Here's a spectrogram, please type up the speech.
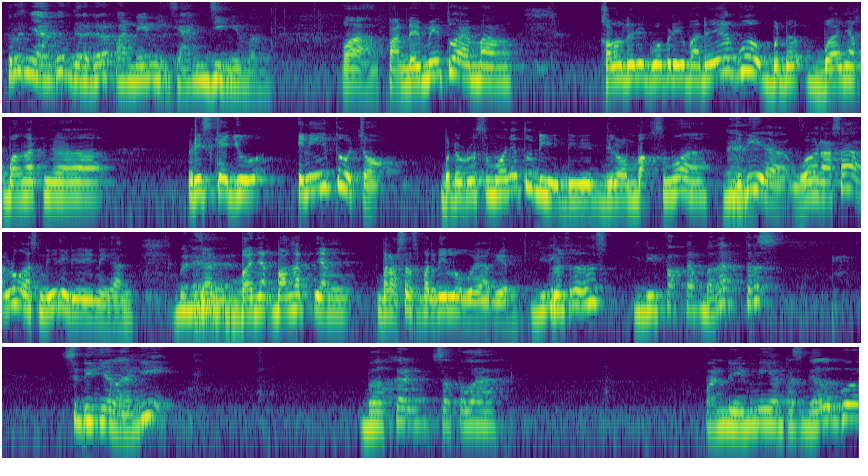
terus nyangkut gara-gara pandemi si anjing emang Wah, pandemi itu emang kalau dari gue pribadi ya gue banyak banget nge reschedule ini itu cok bener-bener semuanya tuh di, di dirombak semua Nah. jadi ya gue rasa lu nggak sendiri di ini kan Bener. dan banyak banget yang merasa seperti lu gue yakin jadi terus terus terus? jadi up banget terus sedihnya lagi bahkan setelah pandemi apa segala gue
